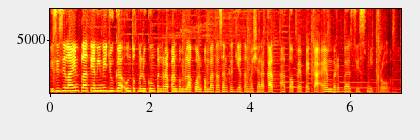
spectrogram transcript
Di sisi lain, pelatihan ini juga untuk mendukung penerapan pembelakuan pembatasan kegiatan masyarakat atau PPKM berbasis mikro.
